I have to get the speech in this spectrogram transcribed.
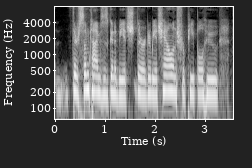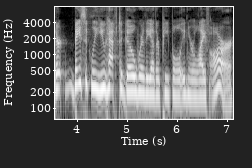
there sometimes is going to be a ch- there are going to be a challenge for people who they're basically you have to go where the other people in your life are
